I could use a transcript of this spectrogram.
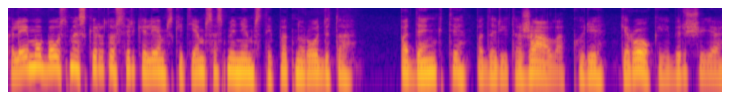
Kalėjimo bausmės skirtos ir keliems kitiems asmenims taip pat nurodyta padengti padarytą žalą, kuri gerokai viršyje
